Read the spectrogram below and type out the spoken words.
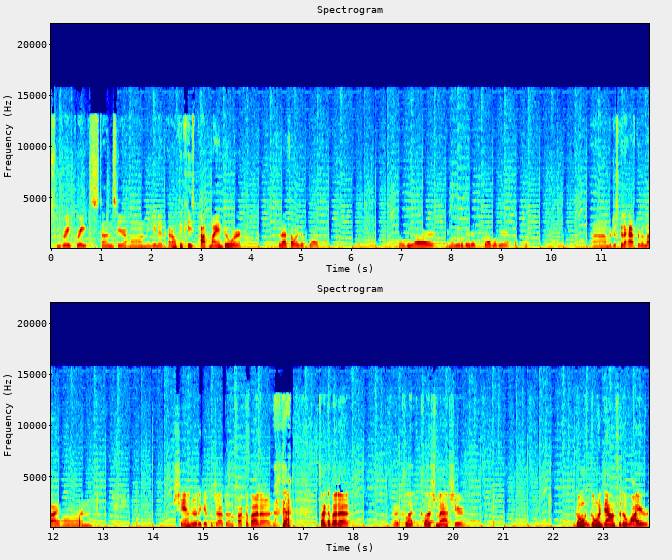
some great great stuns here on the unit. I don't think he's popped my endure, so that's always a plus but we are in a little bit of trouble here. Um, we're just going to have to rely on Chandra to get the job done. Talk about a talk about a, a cl clutch match here. Going going down to the wire.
